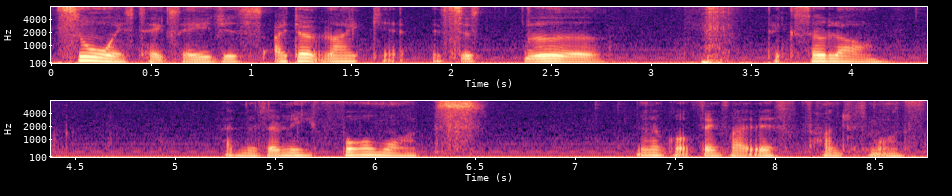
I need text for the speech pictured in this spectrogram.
this always takes ages. I don't like it. It's just, ugh, takes so long. And there's only four mods. Then I've got things like this with hundreds of mods.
